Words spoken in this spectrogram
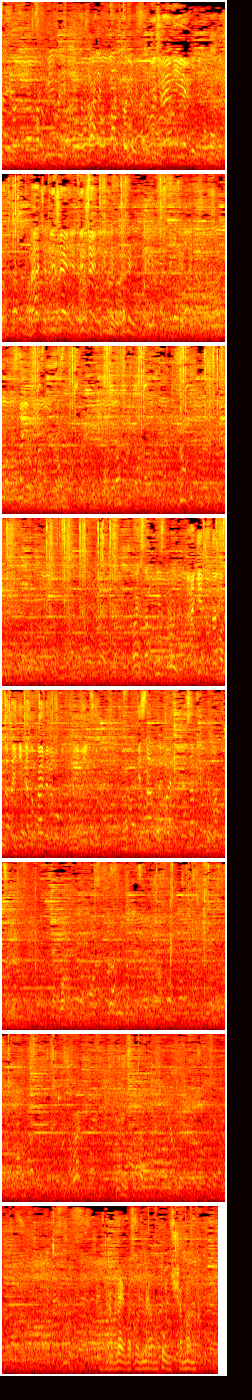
Движение! Отойдите, а то камеры могут повредить. Места давайте, я забью, пожалуйста. Поздравляю вас, Владимир Анатольевич Шаманов,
